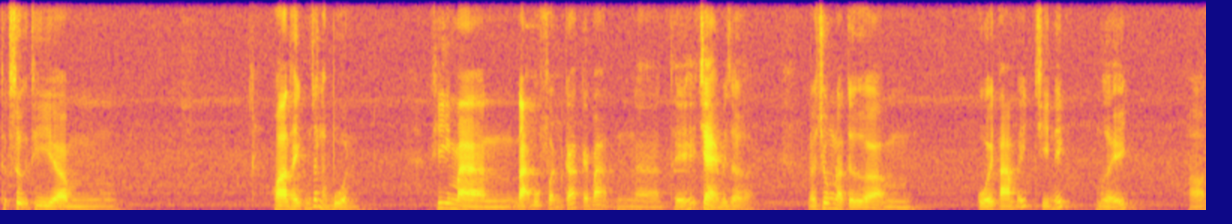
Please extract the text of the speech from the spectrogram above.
Thực sự thì um, hòa thấy cũng rất là buồn khi mà đại bộ phận các cái bạn à, thế hệ trẻ bây giờ nói chung là từ um, cuối 8x 9x 10x đó.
